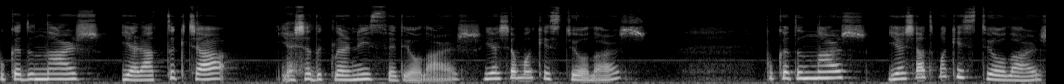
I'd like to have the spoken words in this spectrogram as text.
Bu kadınlar yarattıkça yaşadıklarını hissediyorlar. Yaşamak istiyorlar. Bu kadınlar yaşatmak istiyorlar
